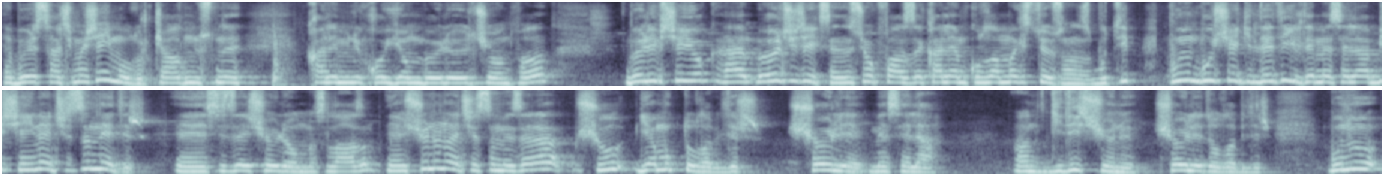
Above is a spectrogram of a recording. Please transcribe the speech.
Ya böyle saçma şey mi olur? Kağıdın üstüne kalemini koyuyorsun böyle ölçüyorsun falan. Böyle bir şey yok. Hem ölçecekseniz çok fazla kalem kullanmak istiyorsanız bu tip. Bunun bu şekilde değil de mesela bir şeyin açısı nedir? Ee, size şöyle olması lazım. Yani şunun açısı mesela şu yamuk da olabilir. Şöyle mesela. Gidiş yönü şöyle de olabilir. Bunu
